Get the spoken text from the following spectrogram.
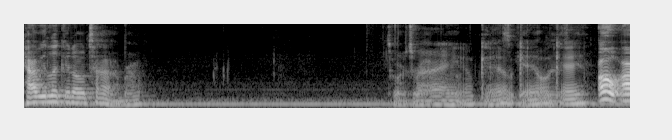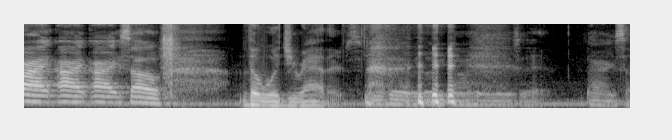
how we looking on time, bro? Towards the All right right, point. okay, Let's okay, get it, let's okay. Oh, all right, all right, all right. So, the would you rather's. You feel me? Let me go ahead and get into that. All right, so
